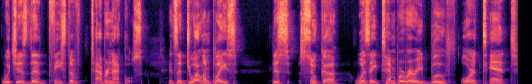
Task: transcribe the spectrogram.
which is the Feast of Tabernacles. It's a dwelling place. This sukkah was a temporary booth or a tent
